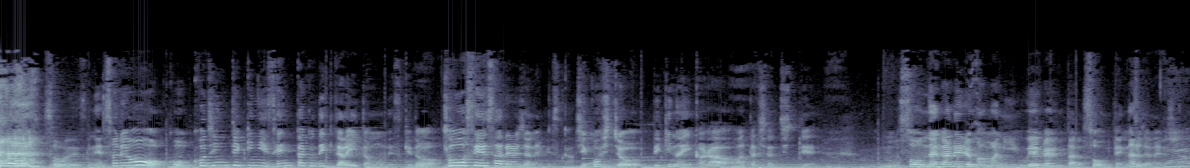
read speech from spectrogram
そうですね。それをこう個人的に選択できたらいいと思うんですけど強制されるじゃないですか。自己主張できないからうん。私たちってもうそう流れるままに上が言ったらそうみたいになるじゃないですか、ね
